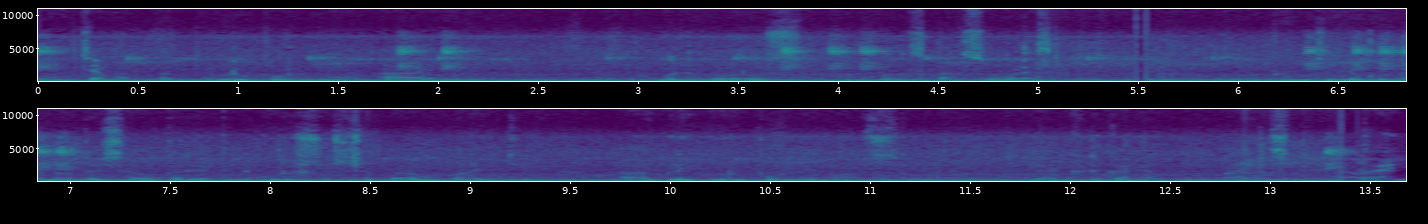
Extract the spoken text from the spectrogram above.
यांच्यामार्फत गुरुपौर्णिमा आणि गुणगौरव पुरस्कार सोहळ्यासाठी. कोकणची लोककला दशावतार येथील गुरुशिष्य परंपरेची आगळी गुरुपौर्णिमा उत्सव या ठिकाणी आपल्याला पाहायला मिळणार आहे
